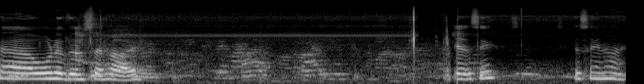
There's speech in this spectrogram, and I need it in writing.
Uh, one of them said hi. Yeah, see? Just saying hi.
